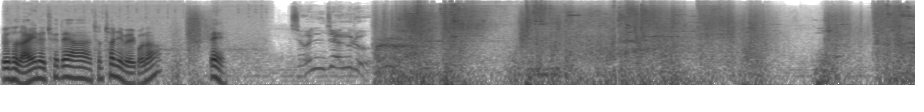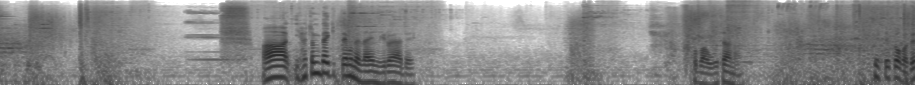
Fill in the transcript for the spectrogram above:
그래서 라인을 최대한 천천히 밀거나 빼 전장으로. 아, 이 회전배기 때문에 라인 밀어야 돼. 거봐, 오잖아. 풀쓸 거거든?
